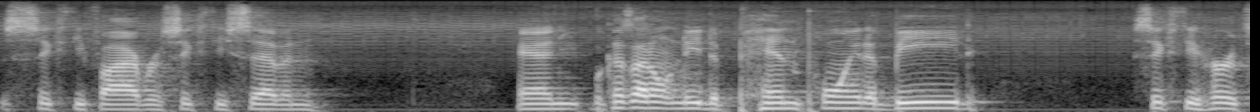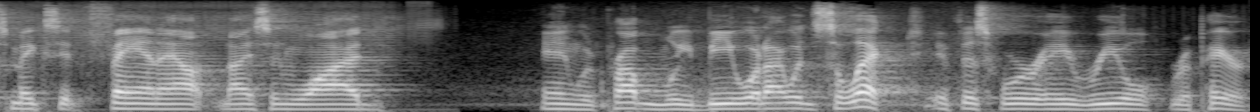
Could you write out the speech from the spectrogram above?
65 or 67 and because I don't need to pinpoint a bead 60 hertz makes it fan out nice and wide and would probably be what I would select if this were a real repair.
